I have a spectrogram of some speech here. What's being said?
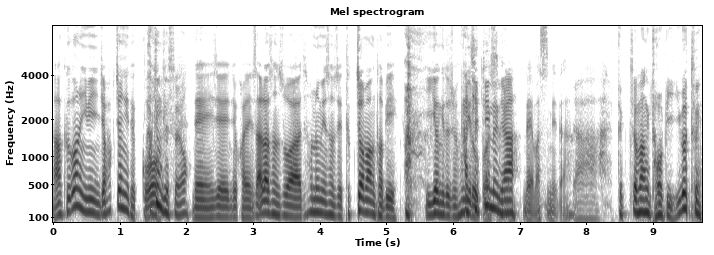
아 그거는 이미 이제 확정이 됐고. 확정됐어요. 네, 이제 이제 과연 살라 선수와 손흥민 선수의 득점왕 더비 이 경기도 좀 흥미로울 것 같습니다. 뛰느냐? 네, 맞습니다. 야, 득점왕 더비. 이것도 네.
